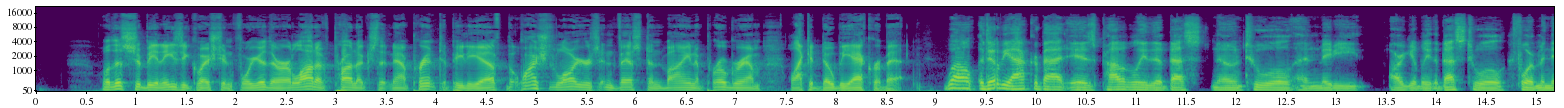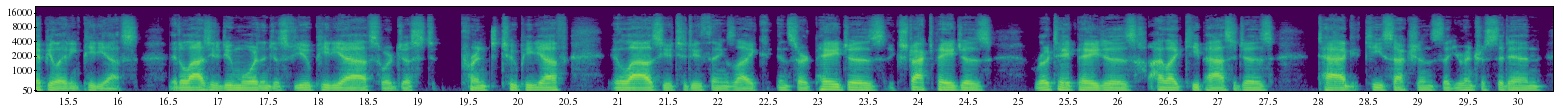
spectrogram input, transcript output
Well, this should be an easy question for you. There are a lot of products that now print to PDF, but why should lawyers invest in buying a program like Adobe Acrobat? Well, Adobe Acrobat is probably the best known tool and maybe arguably the best tool for manipulating PDFs. It allows you to do more than just view PDFs or just print to PDF. It allows you to do things like insert pages, extract pages, rotate pages, highlight key passages, tag key sections that you're interested in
